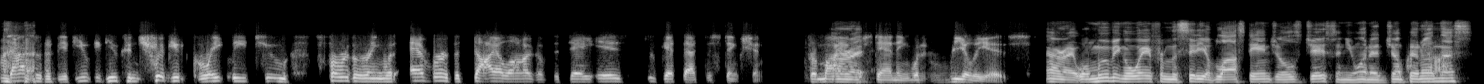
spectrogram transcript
That's what it'd be. If you if you contribute greatly to furthering whatever the dialogue of the day is, you get that distinction. From my right. understanding, what it really is. All right. Well, moving away from the city of Los Angeles, Jason, you want to jump in on uh-huh. this?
